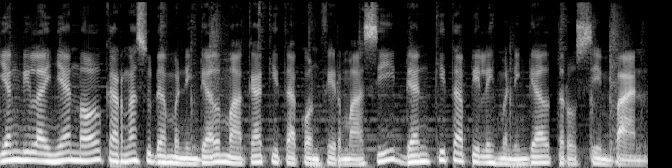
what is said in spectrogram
Yang nilainya 0 karena sudah meninggal maka kita konfirmasi dan kita pilih meninggal terus simpan.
